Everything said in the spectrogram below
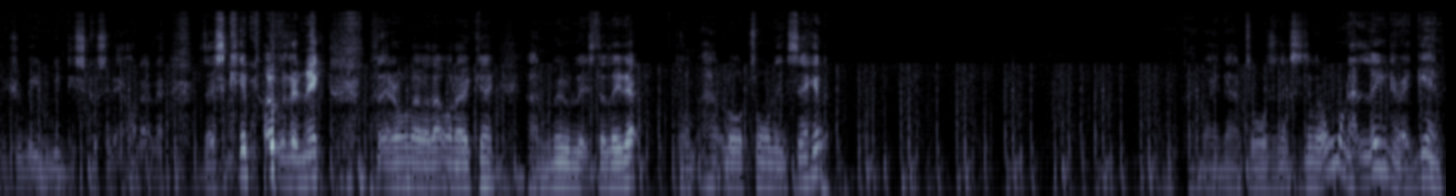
We should be, be discussing it. I don't know. They skip over the neck. They're all over that one, okay. And Moonlit's the leader. Tom Outlaw torn in second. Way down towards the next. Oh, that leader again.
